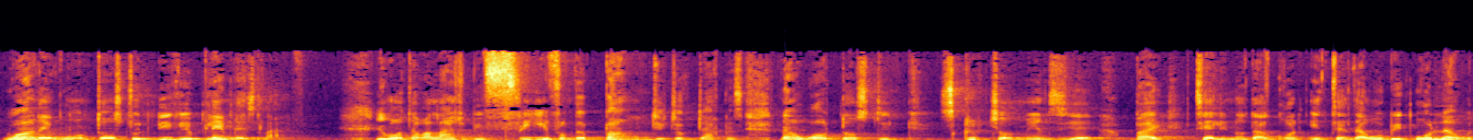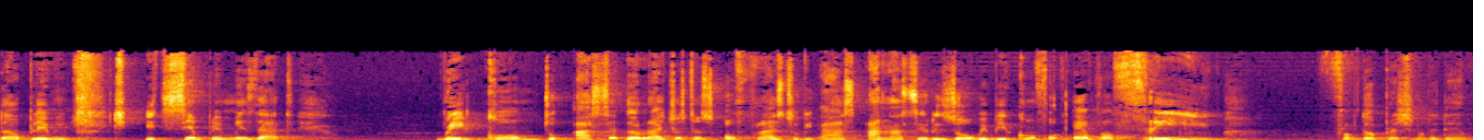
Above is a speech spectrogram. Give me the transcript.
One, he wants us to live a blameless life. You want our life to be free from the bondage of darkness. Now, what does the scripture means here by telling us that God intends that we'll be holy without blaming? It simply means that we come to accept the righteousness of Christ to be ours, and as a result, we become forever free from the oppression of the devil.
